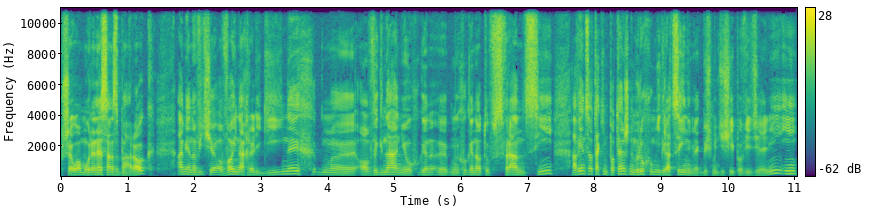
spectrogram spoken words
przełomu renesans-barok, a mianowicie o wojnach religijnych, o wygnaniu hugenotów z Francji, a więc o takim potężnym ruchu migracyjnym, jakbyśmy dzisiaj powiedzieli. I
